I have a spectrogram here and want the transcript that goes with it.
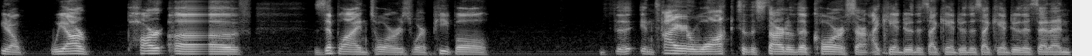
you know, we are part of zipline tours where people the entire walk to the start of the course are I can't do this, I can't do this, I can't do this. And then,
